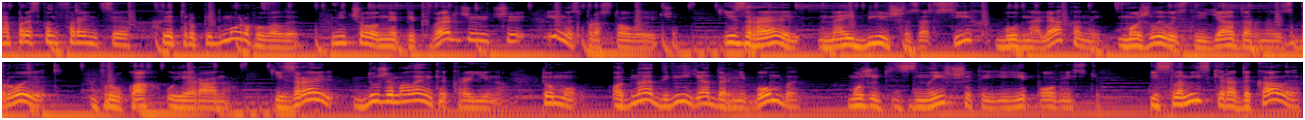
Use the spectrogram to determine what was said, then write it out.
на прес-конференціях хитро підморгували, нічого не підтверджуючи і не спростовуючи. Ізраїль найбільше за всіх був наляканий можливості ядерної зброї в руках у Ірана. Ізраїль дуже маленька країна, тому одна-дві ядерні бомби можуть знищити її повністю. Ісламістські радикали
